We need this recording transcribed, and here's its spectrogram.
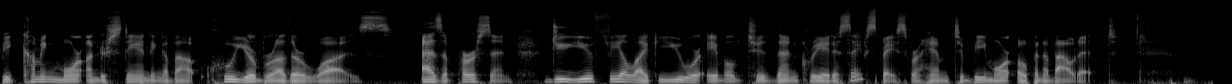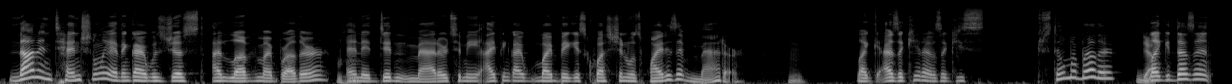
becoming more understanding about who your brother was as a person, do you feel like you were able to then create a safe space for him to be more open about it? Not intentionally. I think I was just I loved my brother Mm-hmm. and it didn't matter to me. I think I my biggest question was why does it matter? Like as a kid I was like he's still my brother. Yeah. Like it doesn't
